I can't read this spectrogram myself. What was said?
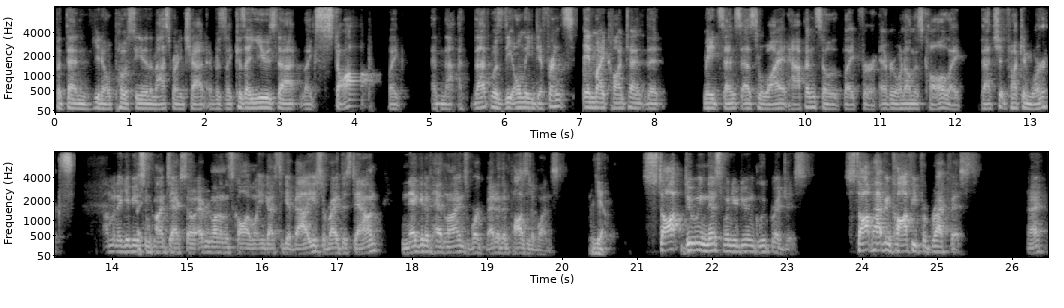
But then you know, posting it in the mastermind chat, it was like because I used that like stop, like, and that that was the only difference in my content that made sense as to why it happened. So like for everyone on this call, like that shit fucking works. I'm going to give you some context. So, everyone on this call, I want you guys to get value. So, write this down. Negative headlines work better than positive ones. Yeah. Stop doing this when you're doing glute bridges. Stop having coffee for breakfast. Right?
